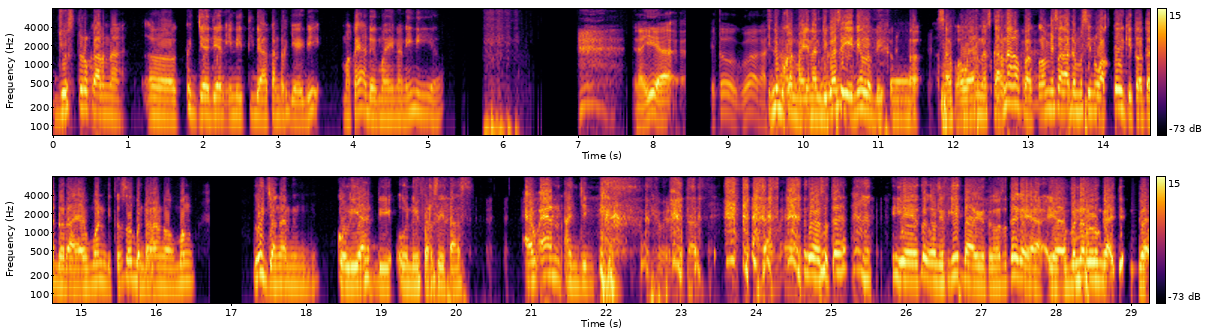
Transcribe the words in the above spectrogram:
justru karena uh, kejadian ini tidak akan terjadi, makanya ada mainan ini ya. nah iya, itu gua Ini bukan mainan gua. juga sih, ini lebih ke self awareness. Karena apa? Kalau misalnya ada mesin waktu gitu atau Doraemon gitu, so beneran ngomong, lu jangan kuliah di universitas MN anjing. Universitas Nggak, maksudnya iya itu univ kita gitu maksudnya kayak ya bener lu nggak nggak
